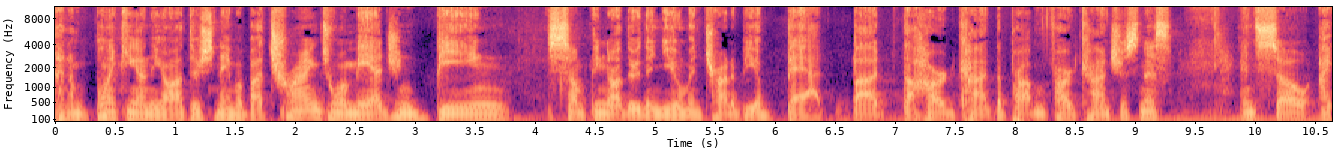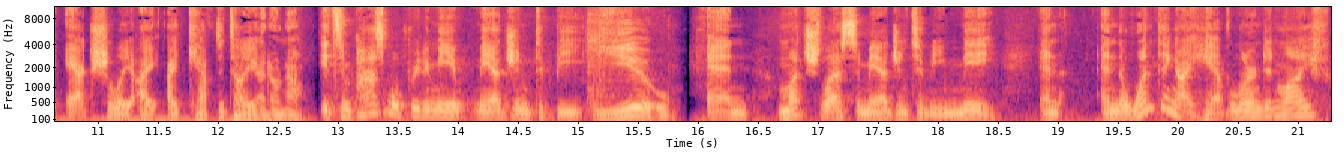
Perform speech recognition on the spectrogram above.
and I'm blanking on the author's name, about trying to imagine being something other than human, trying to be a bat, about the hard con, the problem of hard consciousness. And so I actually, I, I have to tell you, I don't know. It's impossible for you to imagine to be you and much less imagine to be me. And, and the one thing I have learned in life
